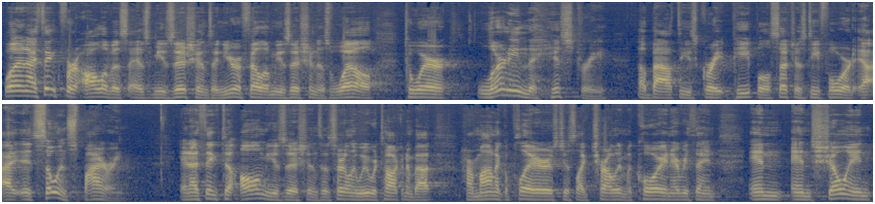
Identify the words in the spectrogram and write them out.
Well, and I think for all of us as musicians, and you're a fellow musician as well, to where learning the history about these great people such as DeFord. it's so inspiring. And I think to all musicians, and certainly we were talking about harmonica players just like Charlie McCoy and everything, and, and showing,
